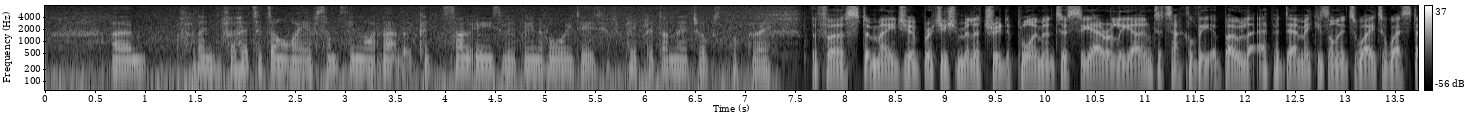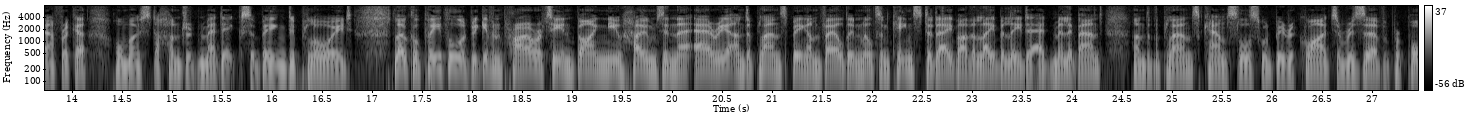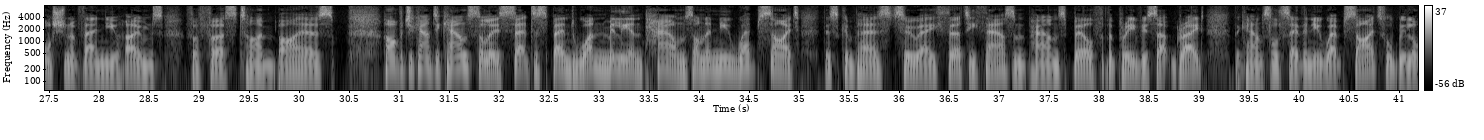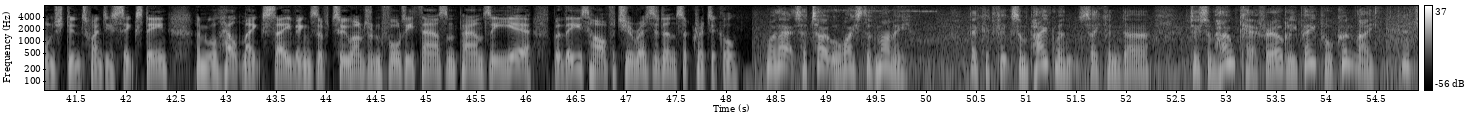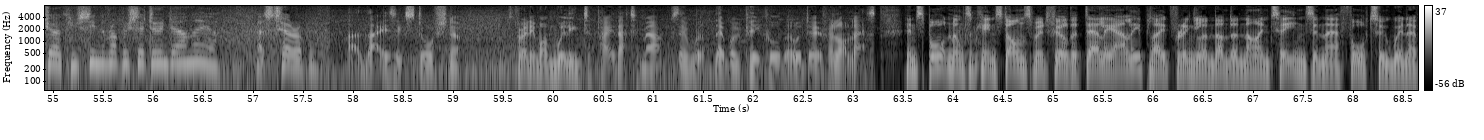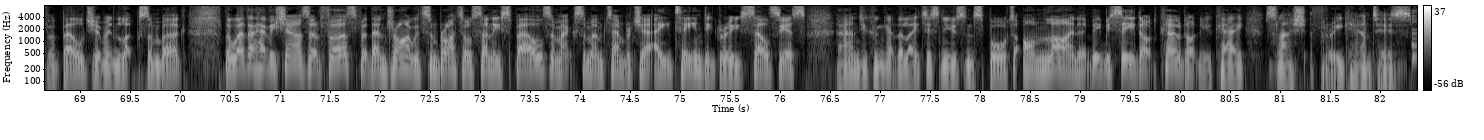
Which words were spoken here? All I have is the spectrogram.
um, for then for her to die of something like that that could so easily have been avoided if people had done their jobs properly. The first major British military deployment to Sierra Leone to tackle the Ebola epidemic is on its way to West Africa. Almost 100 medics are being deployed. Local people would be given priority in buying new homes in their area under plans being unveiled in Milton Keynes today by the Labour leader Ed Miliband. Under the plans, councils would be required to reserve a proportion of their new homes for first time buyers. Hertfordshire County Council is set to spend £1 million on a new website. This compares to a £30,000 bill for the previous upgrade. The council say the new website will be launched in 2016 and will help make savings of £240,000 a year. But these Hertfordshire residents are critical. Well, that's a total waste of money. They could fix some pavements, they can uh, do some home care for elderly people, couldn't they? You're joking. You've seen the rubbish they're doing down there? That's terrible. Uh, that is extortionate for anyone willing to pay that amount because there, w- there people that would do it for a lot less. In sport, Milton Keynes Dons midfielder Dele Alli played for England under 19s in their 4 2 win over Belgium in Luxembourg. The weather heavy showers at first, but then dry with some bright or sunny spells, a maximum temperature 18 degrees Celsius. And you can get the latest news and sport online at bbc.co.uk slash three counties.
